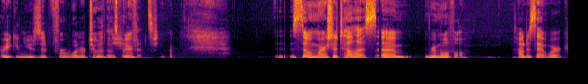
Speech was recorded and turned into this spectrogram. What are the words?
or you can use it for one or two of those Sure. benefits. So, Marcia, tell us um, removal. How does that work?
